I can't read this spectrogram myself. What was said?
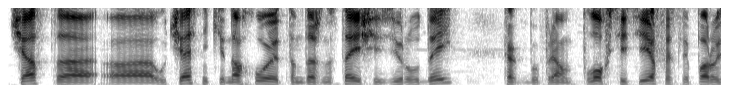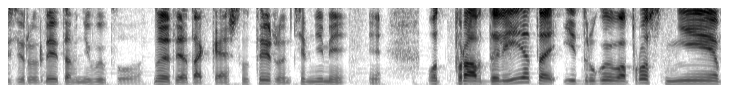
часто э, участники находят там даже настоящий Zero Day, как бы прям плох CTF, если пару Zero Day там не выплыло. Ну, это я так, конечно, утрирую, но тем не менее. Вот правда ли это? И другой вопрос, не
